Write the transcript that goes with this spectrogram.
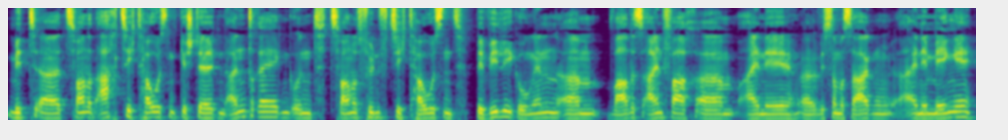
Mit äh, 280.000 gestellten Anträgen und 250.000 Bewilligungen ähm, war das einfach ähm, eine, äh, wie soll man sagen, eine Menge,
